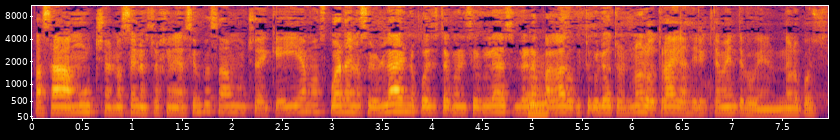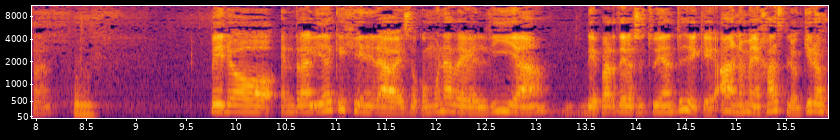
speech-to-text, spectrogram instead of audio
pasaba mucho, no sé, nuestra generación pasaba mucho de que íbamos, guardan los celulares, no puedes estar con el celular, el celular apagado, que esto que lo otro, no lo traigas directamente porque no lo puedes usar. Mm. Pero en realidad, ¿qué generaba eso? Como una rebeldía de parte de los estudiantes de que, ah, no me dejas, lo quiero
